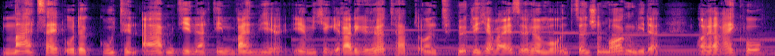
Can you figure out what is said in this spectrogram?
Mahlzeit oder guten Abend, je nachdem, wann ihr, ihr mich hier gerade gehört habt. Und möglicherweise hören wir uns dann schon morgen wieder. Euer Reiko.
